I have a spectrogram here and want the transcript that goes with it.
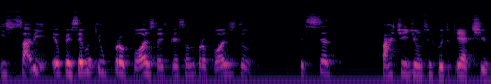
Isso, sabe, eu percebo que o propósito, a expressão do propósito, precisa partir de um circuito criativo.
